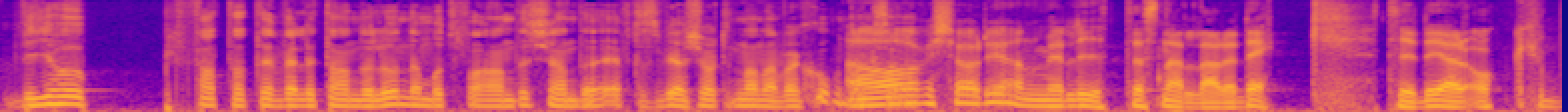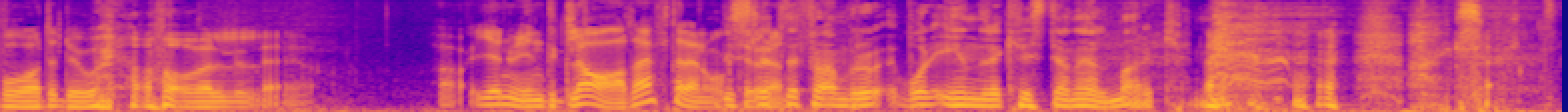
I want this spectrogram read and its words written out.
vi har uppfattat den väldigt annorlunda mot vad Anders kände eftersom vi har kört en annan version ja, också. Ja, vi körde ju en med lite snällare däck tidigare och både du och jag var väl genuint glada efter den Vi släppte fram vår, vår inre Christian Elmark. ja, exakt.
